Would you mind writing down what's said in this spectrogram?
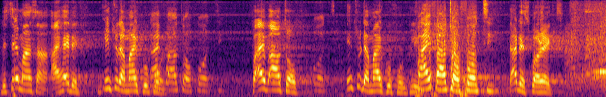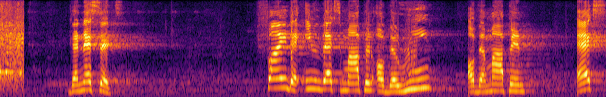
The same answer. I heard it. Into the microphone. 5 out of 40. 5 out of. 40. Into the microphone, please. 5 out of 40. That is correct. The next set. Find the inverse mapping of the rule of the mapping x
